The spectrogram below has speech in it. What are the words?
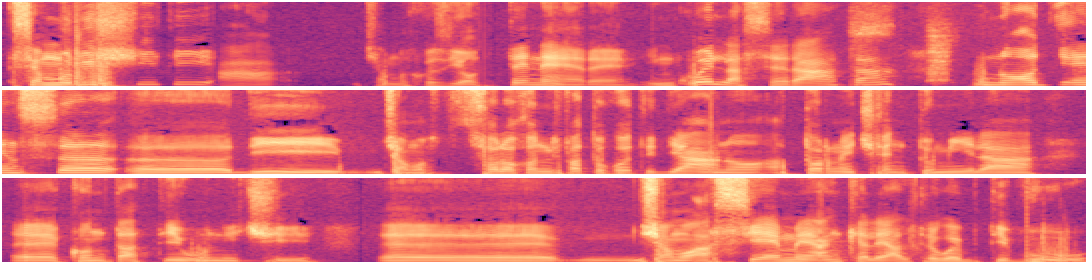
siamo riusciti a diciamo così, ottenere in quella serata un audience eh, di, diciamo, solo con il fatto quotidiano, attorno ai 100.000 eh, contatti unici, eh, diciamo, assieme anche alle altre web tv,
